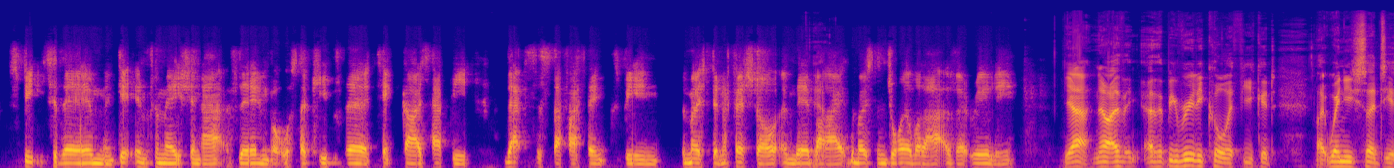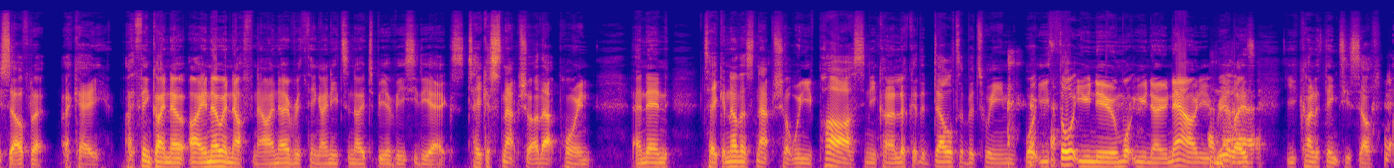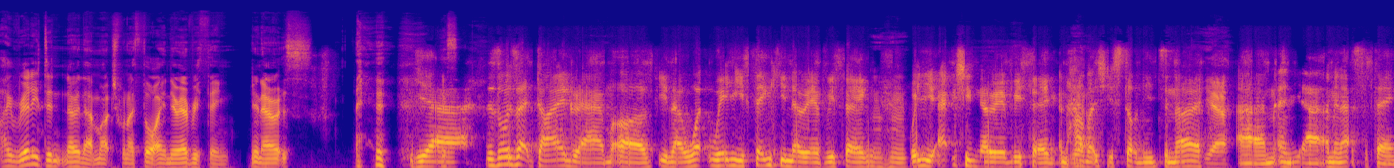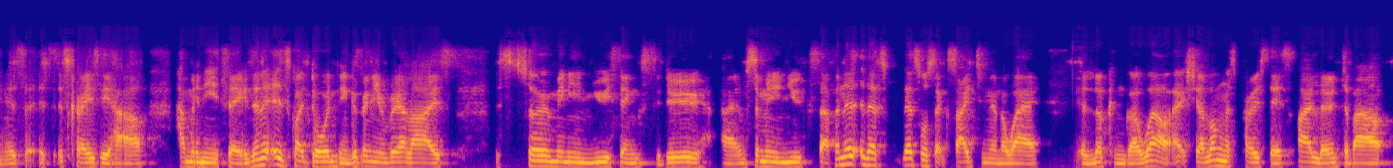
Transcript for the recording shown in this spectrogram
speak to them and get information out of them, but also keep the tech guys happy. That's the stuff I think's been the most beneficial and thereby yeah. the most enjoyable out of it, really. Yeah, no, I think it'd be really cool if you could, like, when you said to yourself, like, okay, I think I know, I know enough now. I know everything I need to know to be a VCDX. Take a snapshot at that point, and then take another snapshot when you've passed, and you kind of look at the delta between what you thought you knew and what you know now, and you realize you kind of think to yourself, I really didn't know that much when I thought I knew everything. You know, it's yeah, there's always that diagram of you know what when you think you know everything, mm-hmm. when you actually know everything, and yeah. how much you still need to know. Yeah, um, and yeah, I mean that's the thing is it's, it's crazy how how many things, and it is quite daunting because then you realize there's so many new things to do, um, so many new stuff, and it, that's that's also exciting in a way yeah. to look and go, well, actually along this process, I learned about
